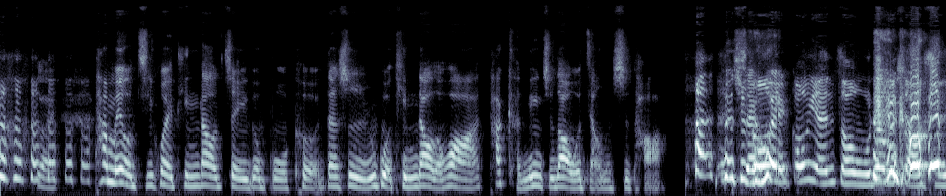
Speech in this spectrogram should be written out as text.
对他没有机会听到这一个播客，但是如果听到的话，他肯定知道我讲的是他。谁会公园走五六个小时？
